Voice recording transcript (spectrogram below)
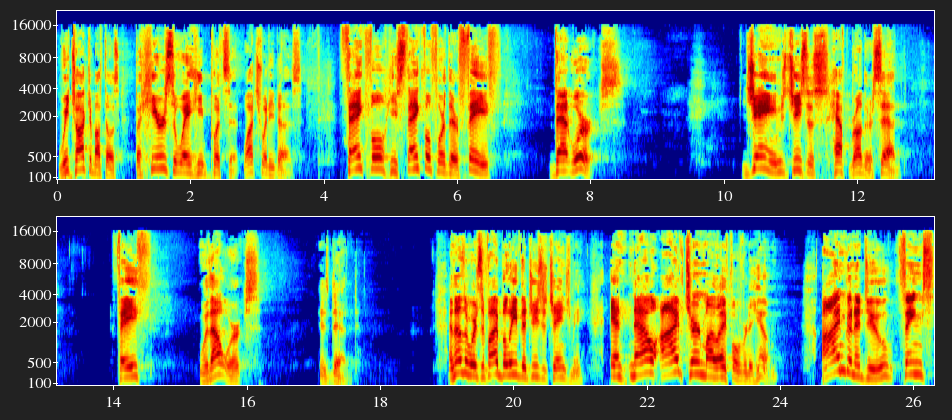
We talked about those, but here's the way he puts it. Watch what he does. Thankful, he's thankful for their faith that works. James, Jesus' half brother, said, faith without works is dead. In other words, if I believe that Jesus changed me and now I've turned my life over to Him, I'm going to do things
